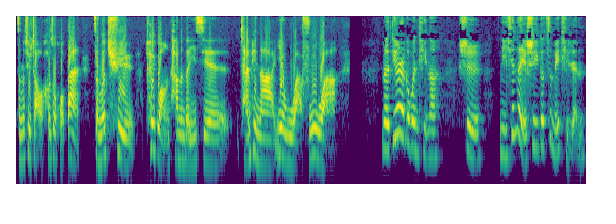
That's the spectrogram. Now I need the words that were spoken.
怎么去找合作伙伴，怎么去推广他们的一些产品啊、业务啊、服务啊。那第二个问题呢，是你现在也是一个自媒体人，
